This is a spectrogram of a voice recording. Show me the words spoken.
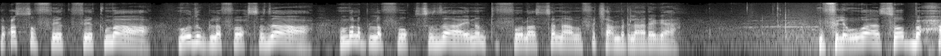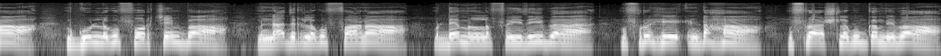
ma cosab fiiqfiiqmaa ma udug la fooxsadaa ma malab la fooqsadaa inantu foolaadsanaa ma fajac marlaaraga ma filan waa soo baxaa ma guul lagu foorjaynbaa ma naadir lagu faanaa ma dheeman la faydaybaa ma furihii indhaha ma furaash lagu gamibaa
